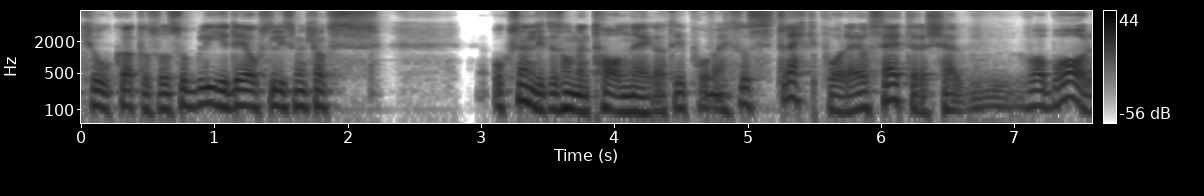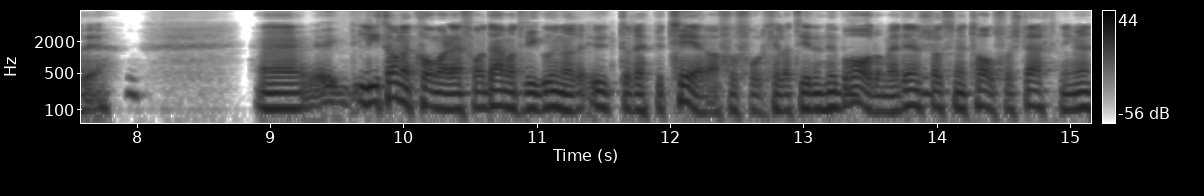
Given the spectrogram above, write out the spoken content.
krokat och så, så blir det också liksom en slags också en lite sån mental negativ påverkan. Så sträck på dig och säg till dig själv vad bra du är. Eh, lite annat kommer det från det här med att vi går in och, ut och repeterar för folk hela tiden hur bra de är. Det är en slags mental förstärkning. Men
